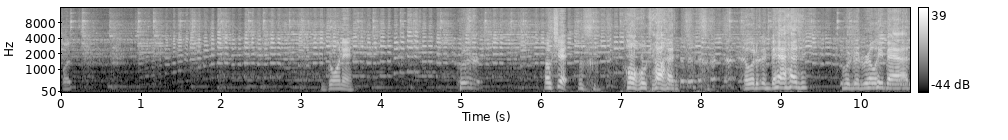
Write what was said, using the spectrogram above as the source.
What? I'm going in. Clear. Oh shit! oh god! That would have been bad. It would have been really bad.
